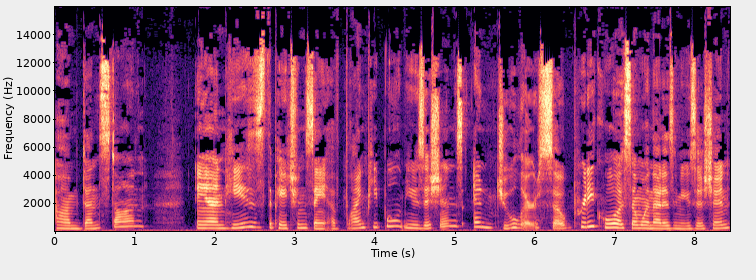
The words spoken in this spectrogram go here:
um, Dunstan and he's the patron saint of blind people, musicians, and jewelers. So, pretty cool as someone that is a musician.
